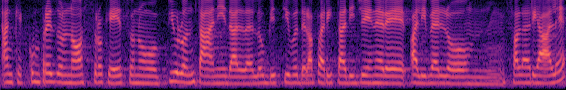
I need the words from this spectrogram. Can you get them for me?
anche compreso il nostro, che sono più lontani dall'obiettivo della parità di genere a livello mh, salariale,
